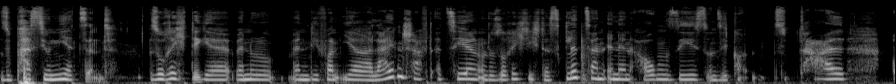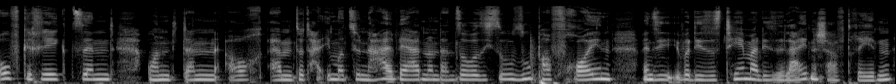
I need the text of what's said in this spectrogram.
so passioniert sind. So richtige, wenn du, wenn die von ihrer Leidenschaft erzählen und du so richtig das Glitzern in den Augen siehst und sie total aufgeregt sind und dann auch ähm, total emotional werden und dann so sich so super freuen, wenn sie über dieses Thema, diese Leidenschaft reden,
